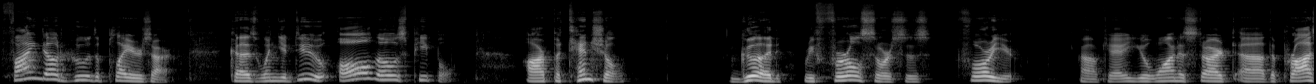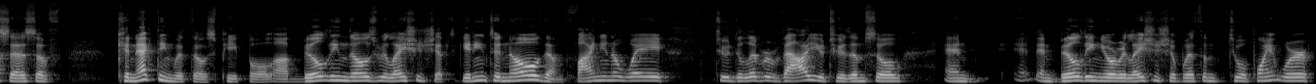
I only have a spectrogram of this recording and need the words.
Find out who the players are. Because when you do, all those people are potential good referral sources for you. Okay, you'll want to start uh, the process of connecting with those people, uh, building those relationships, getting to know them, finding a way to deliver value to them. So, and and building your relationship with them to a point where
